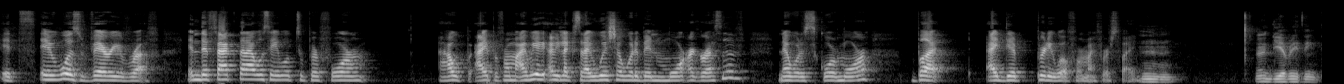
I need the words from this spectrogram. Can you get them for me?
it's, it was very rough. And the fact that I was able to perform how I perform, I, re- I like I said, I wish I would have been more aggressive and I would have scored more, but I did pretty well for my first fight. And do you have anything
